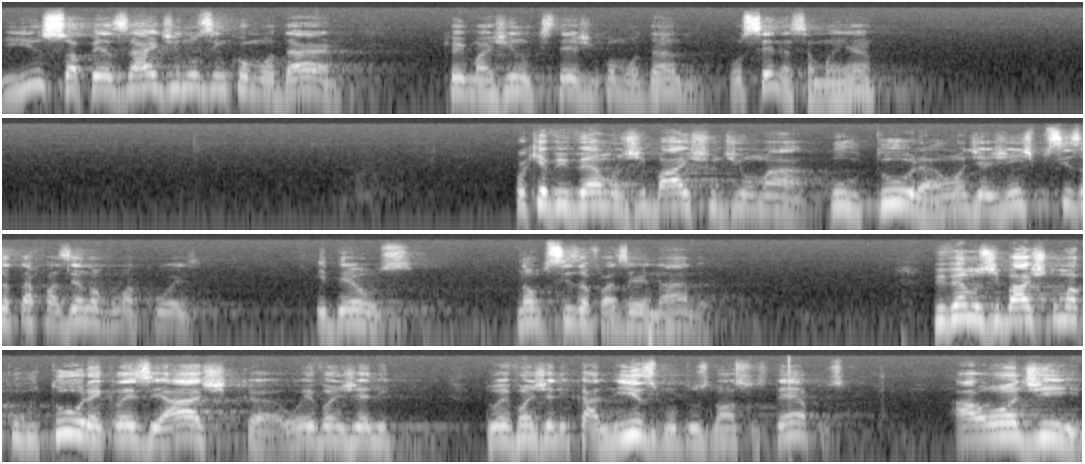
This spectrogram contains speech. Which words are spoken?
E isso, apesar de nos incomodar, que eu imagino que esteja incomodando você nessa manhã, porque vivemos debaixo de uma cultura onde a gente precisa estar fazendo alguma coisa e Deus não precisa fazer nada. Vivemos debaixo de uma cultura eclesiástica, o do evangelicalismo dos nossos tempos, aonde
